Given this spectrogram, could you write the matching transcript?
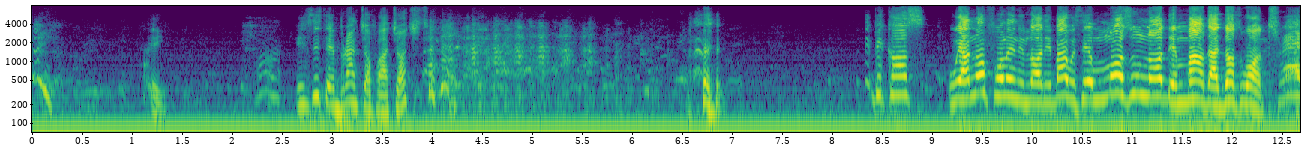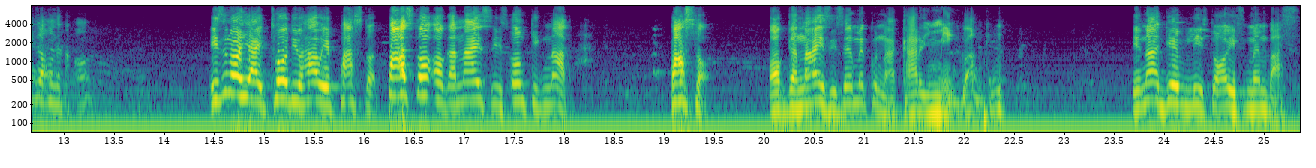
Hey, hey. Is this a branch of our church? because we are not following the Lord. The Bible says, muzzle not the mouth that does what? Tread on the corn. Is it not here I told you how a pastor, pastor organized his own kidnap. Pastor organized, he said, make carry me. He now gave list to all his members.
